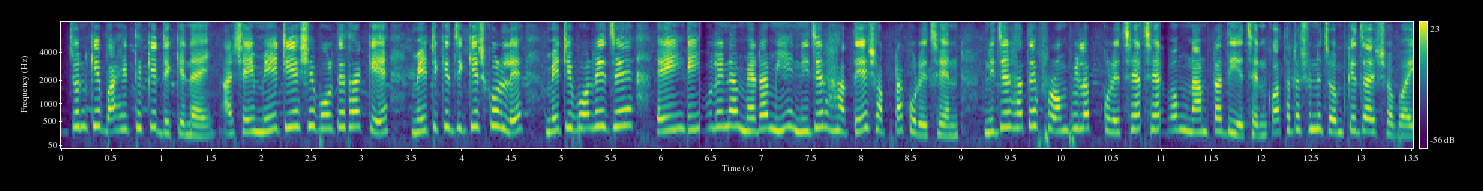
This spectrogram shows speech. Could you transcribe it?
একজনকে বাহির থেকে ডেকে নেয়, আর সেই মেয়েটি এসে বলতে থাকে, মেয়েটিকে জিজ্ঞেস করলে, মেয়েটি বলে যে, এই বলে না, ম্যাডামই নিজের হাতে সবটা করেছেন। নিজের হাতে ফর্ম ফিল আপ করেছেন এবং নামটা দিয়েছেন। কথাটা শুনে চমকে যায় সবাই।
